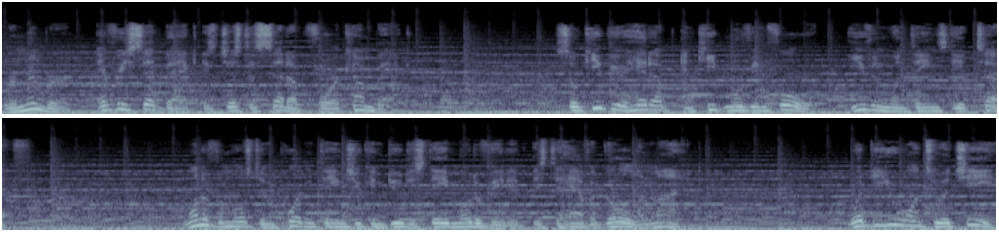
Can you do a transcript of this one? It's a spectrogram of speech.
Remember, every setback is just a setup for a comeback. So keep your head up and keep moving forward, even when things get tough. One of the most important things you can do to stay motivated is to have a goal in mind. What do you want to achieve?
